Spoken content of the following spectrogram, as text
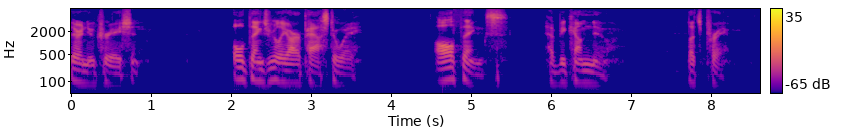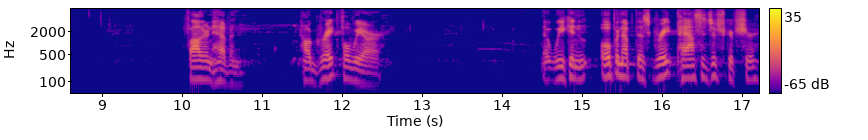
They're a new creation. Old things really are passed away. All things have become new. Let's pray. Father in heaven, how grateful we are that we can open up this great passage of Scripture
